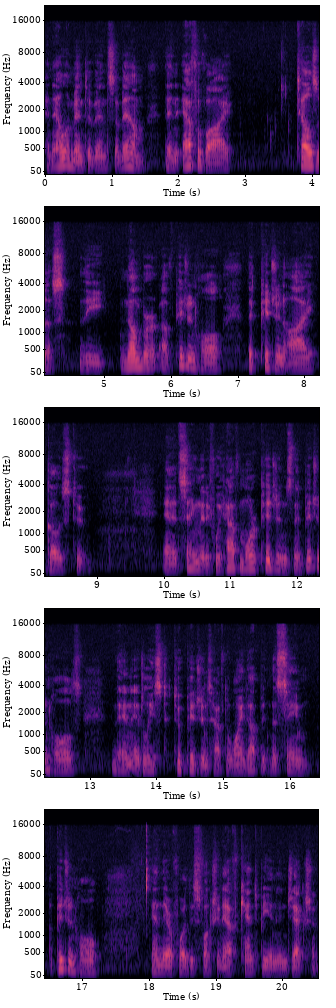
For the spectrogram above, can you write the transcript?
an element of n sub m, then f of i tells us the number of pigeonhole that pigeon i goes to. And it's saying that if we have more pigeons than pigeonholes, then at least two pigeons have to wind up in the same pigeonhole, and therefore this function f can't be an injection.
